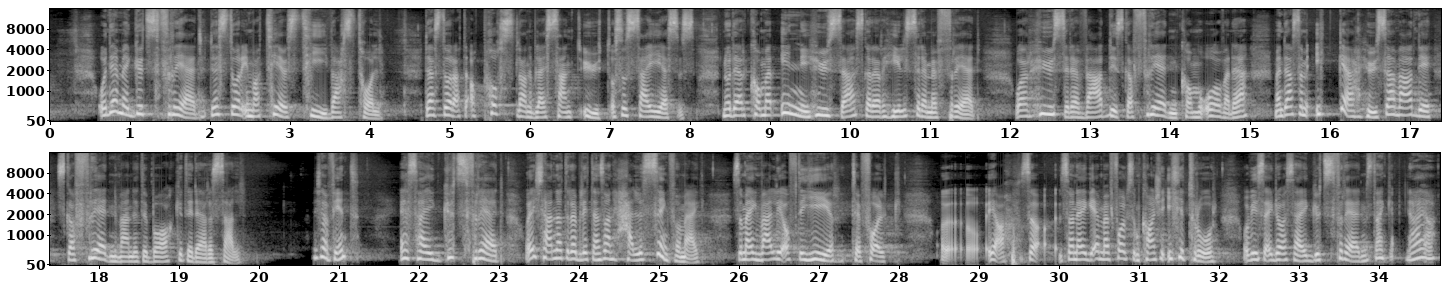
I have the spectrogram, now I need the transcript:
Og Det med Guds fred det står i Matteus 10, vers 12. Der står det at apostlene ble sendt ut, og så sier Jesus når dere kommer inn i huset, skal dere hilse det med fred. Og er huset det verdig, skal freden komme over det. Men dersom ikke huset er verdig, skal freden vende tilbake til dere selv. Ikke det fint? Jeg sier Guds fred, og jeg kjenner at det er blitt en sånn hilsing for meg, som jeg veldig ofte gir til folk. Ja, så, så, når jeg er med folk som kanskje ikke tror, og hvis jeg da sier Guds fred, så tenker jeg ja, ja,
